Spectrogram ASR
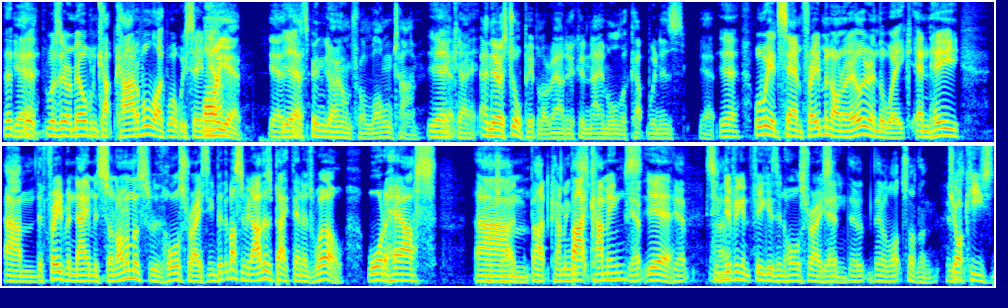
That, yeah. that- was there a Melbourne Cup carnival like what we see now? oh yeah. yeah, Yeah. That's been going on for a long time. Yeah, okay. And there are still people around who can name all the cup winners. Yeah. Yeah. Well, we had Sam Freedman on earlier in the week, and he, um, the Freedman name is synonymous with horse racing, but there must have been others back then as well. Waterhouse. Um, Bart Cummings. Bart Cummings. Yep, Yeah. yep. Uh, Significant figures in horse racing. there, there are lots of them. It Jockeys,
